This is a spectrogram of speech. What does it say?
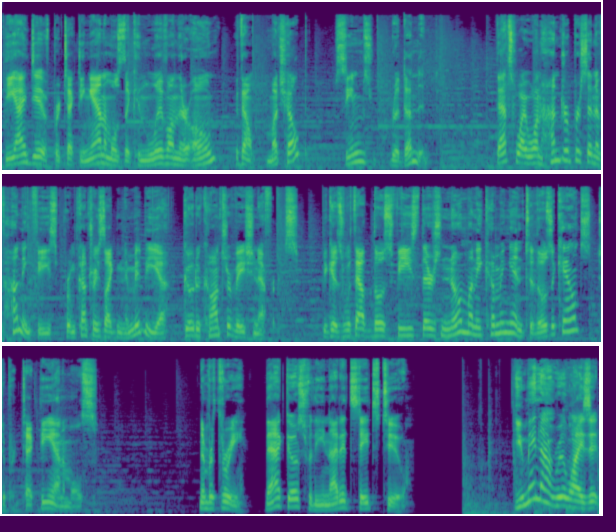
the idea of protecting animals that can live on their own without much help seems redundant. That's why 100% of hunting fees from countries like Namibia go to conservation efforts. Because without those fees, there's no money coming into those accounts to protect the animals. Number 3. That goes for the United States too. You may not realize it,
